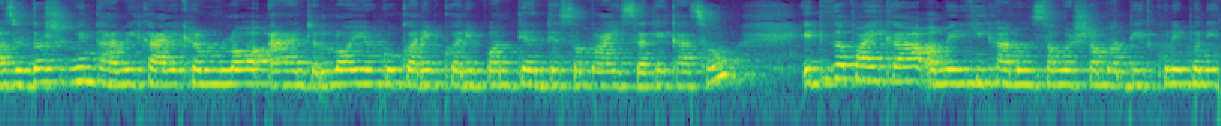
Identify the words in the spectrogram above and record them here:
हजुर दर्शकबिन्द हामी कार्यक्रम ल एन्ड लयरको करिब करिब अन्त्य अन्त्यसम्म आइसकेका छौँ। यदि तपाईँका अमेरिकी कानुनसँग सम्बन्धित कुनै पनि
